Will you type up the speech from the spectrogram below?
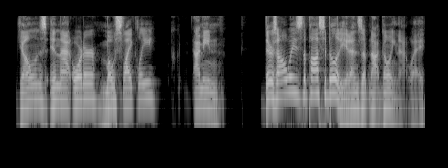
Jones in that order, most likely? I mean, there's always the possibility it ends up not going that way.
